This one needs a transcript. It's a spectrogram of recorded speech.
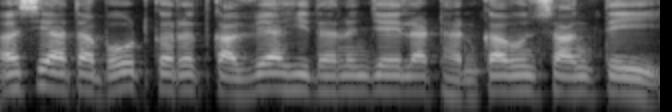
असे आता बोट करत काव्या ही धनंजयला ठणकावून सांगते.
